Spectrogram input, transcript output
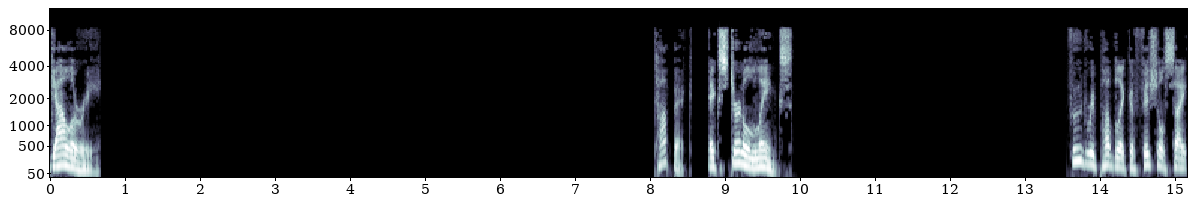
Gallery External links Food Republic official site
